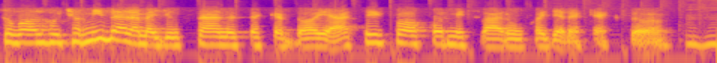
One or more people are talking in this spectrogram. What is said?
Szóval, hogyha mi vele megyünk felnőttek ebbe a játékba, akkor mit várunk a gyerekektől? Uh-huh.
